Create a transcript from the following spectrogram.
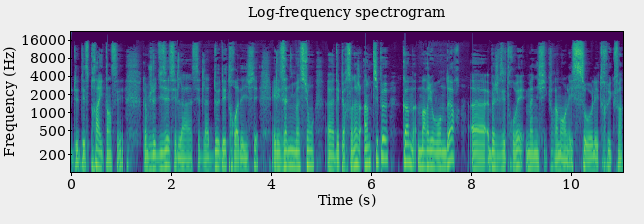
des, sprites. Hein, c'est comme je le disais, c'est de la c'est de la 2D 3Difiée et les animations des personnages, un petit peu comme Mario Wonder, eh ben je les ai trouvées magnifiques. Vraiment les sauts, les trucs, enfin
